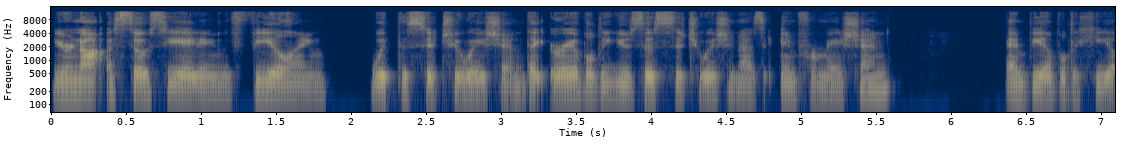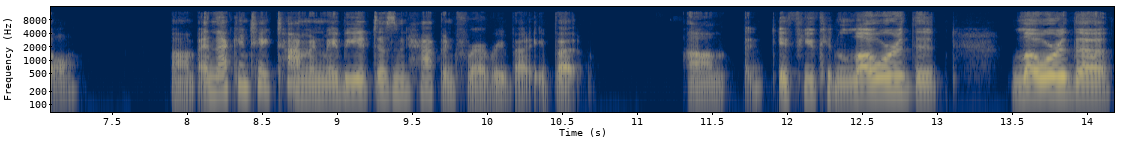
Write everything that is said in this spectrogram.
you're not associating feeling with the situation, that you're able to use this situation as information and be able to heal. Um, and that can take time, and maybe it doesn't happen for everybody, but um, if you can lower the lower the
